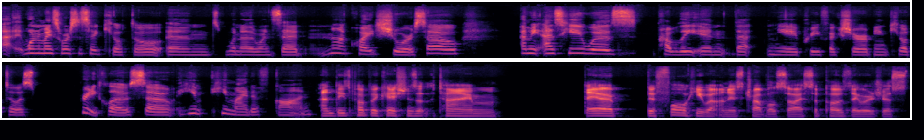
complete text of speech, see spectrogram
I- one of my sources said Kyoto, and one other one said not quite sure. So, I mean, as he was probably in that Mie prefecture, I mean, Kyoto was pretty close, so he he might have gone. and these publications at the time they're before he went on his travels, so I suppose they were just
